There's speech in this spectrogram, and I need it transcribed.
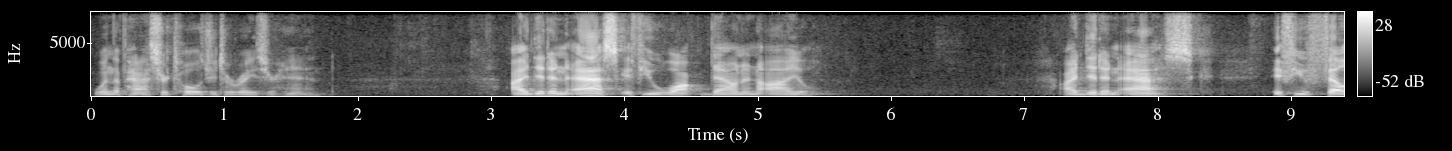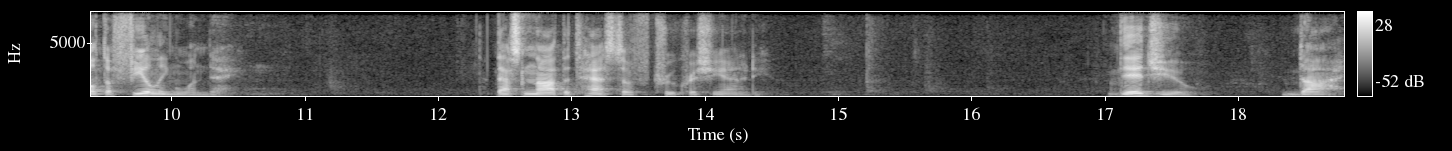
when the pastor told you to raise your hand. I didn't ask if you walked down an aisle. I didn't ask if you felt a feeling one day. That's not the test of true Christianity. Did you die?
